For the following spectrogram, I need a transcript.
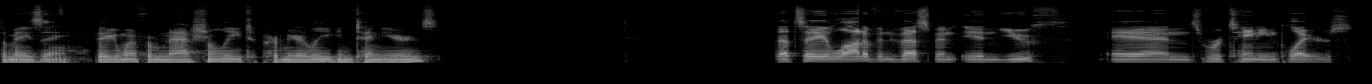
amazing. They went from National League to Premier League in ten years. That's a lot of investment in youth and retaining players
